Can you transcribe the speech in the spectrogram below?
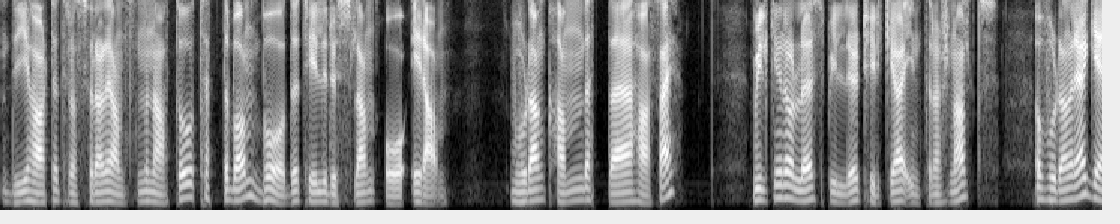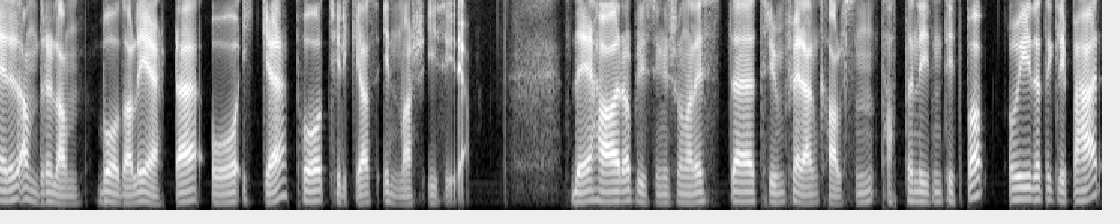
de har til tross for alliansen med Nato tette bånd både til Russland og Iran. Hvordan kan dette ha seg? Hvilken rolle spiller Tyrkia internasjonalt? Og hvordan reagerer andre land, både allierte og ikke, på Tyrkias innmarsj i Syria? Det har opplysningsjournalist eh, Trym Fjellheim Karlsen tatt en liten titt på, og i dette klippet her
